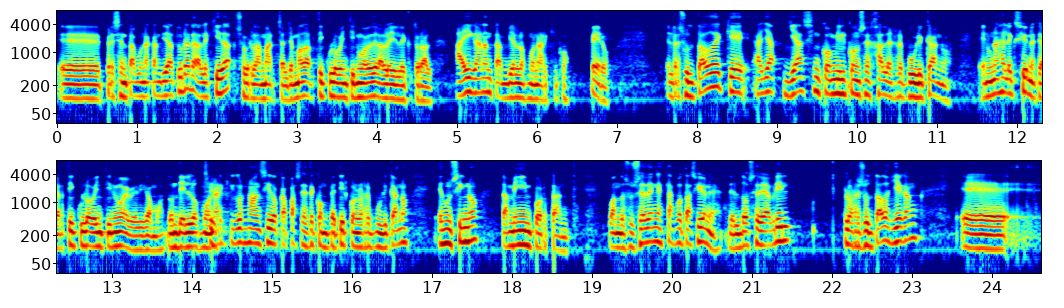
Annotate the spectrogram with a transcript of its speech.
eh, presentaba una candidatura, era elegida sobre la marcha, el llamado artículo 29 de la ley electoral. Ahí ganan también los monárquicos. Pero el resultado de que haya ya 5.000 concejales republicanos en unas elecciones de artículo 29, digamos, donde los monárquicos no han sido capaces de competir con los republicanos, es un signo también importante. Cuando suceden estas votaciones del 12 de abril, los resultados llegan, eh,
